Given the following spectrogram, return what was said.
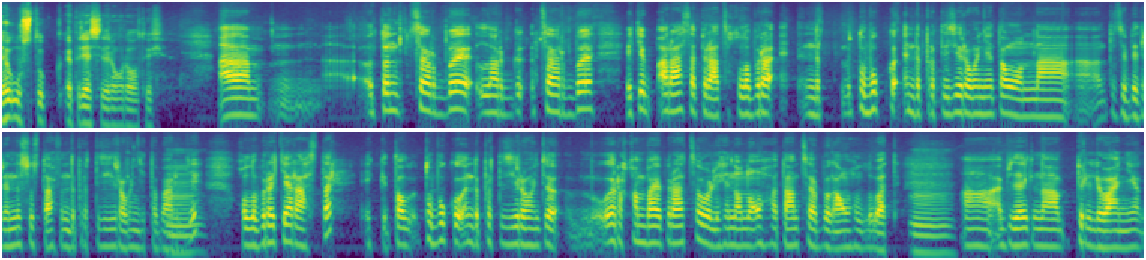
Те устук операцияларын ора отуй. Отон царбы царбы эти арас операция холобра тобук эндопротезирование та онна тазобедренный сустав эндопротезирование та барди. Холобра те растар тобук эндопротезирование ыраханбай операция оли хен оно хатан царбыга онхоллубат. Обязательно переливание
